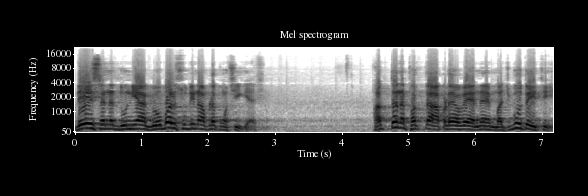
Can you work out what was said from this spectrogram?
દેશ અને દુનિયા ગ્લોબલ સુધીના આપણે પહોંચી ગયા છે. ફક્ત ને ફક્ત આપણે હવે એને મજબૂતીથી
